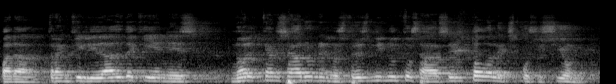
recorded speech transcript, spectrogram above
para tranquilidad de quienes no alcanzaron en los tres minutos a hacer toda la exposición.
